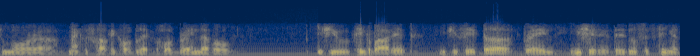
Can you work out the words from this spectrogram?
some more uh, macroscopic whole, whole brain level if you think about it, if you say the brain initiative, there is no such thing as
